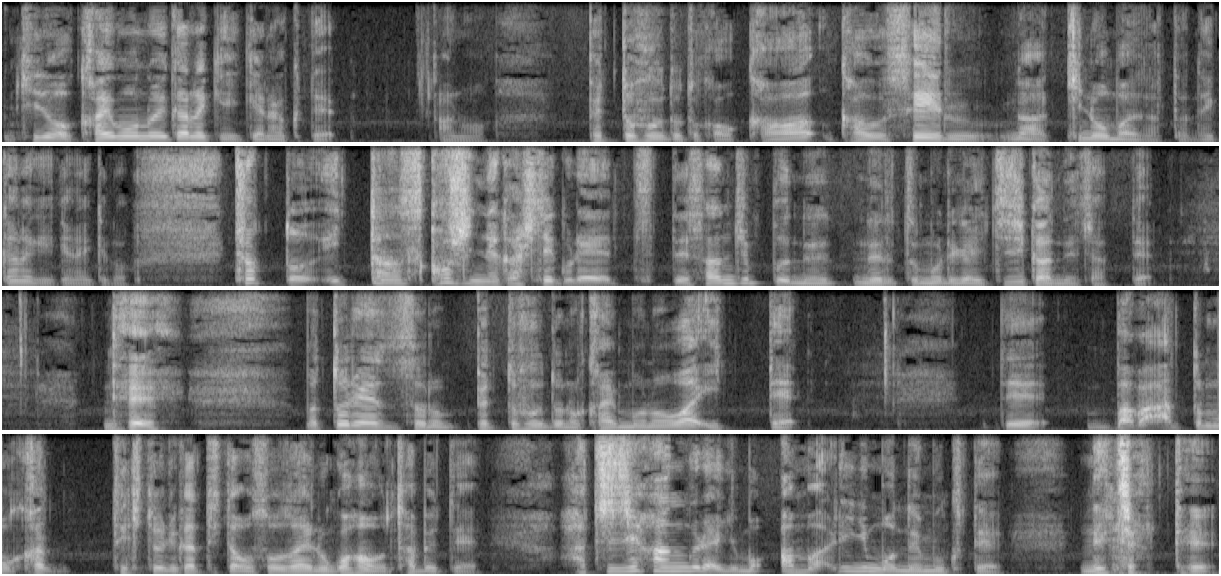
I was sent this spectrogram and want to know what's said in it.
昨日は買い物行かなきゃいけなくて、あの、ペットフードとかを買う、買うセールが昨日までだったんで行かなきゃいけないけど、ちょっと一旦少し寝かしてくれっつって30分寝寝るつもりが1時間寝ちゃって。で、まあ、とりあえずそのペットフードの買い物は行って、で、ババーっともうか適当に買ってきたお惣菜のご飯を食べて、8時半ぐらいにもあまりにも眠くて寝ちゃって、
